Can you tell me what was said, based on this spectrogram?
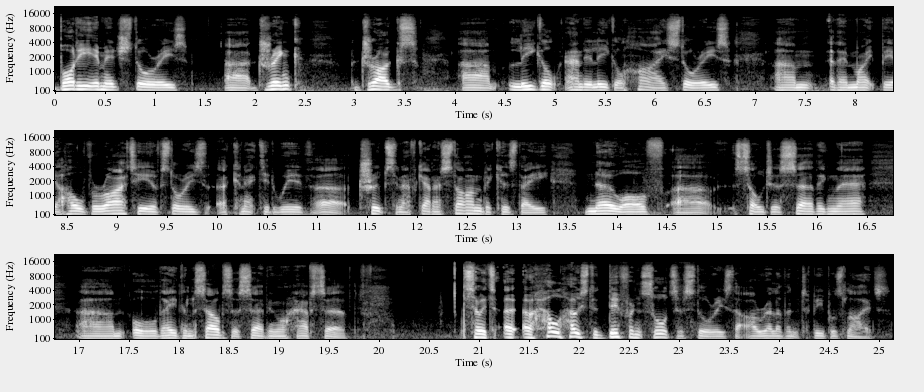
body image stories, uh, drink, drugs, um, legal and illegal high stories. Um, there might be a whole variety of stories connected with uh, troops in Afghanistan because they know of uh, soldiers serving there um, or they themselves are serving or have served. So it's a, a whole host of different sorts of stories that are relevant to people's lives.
